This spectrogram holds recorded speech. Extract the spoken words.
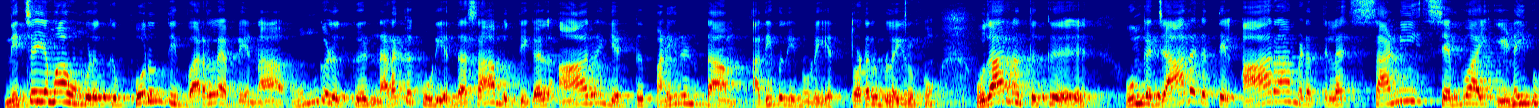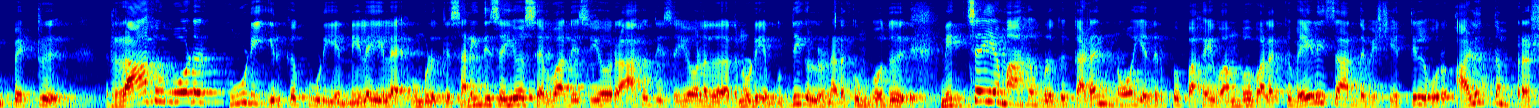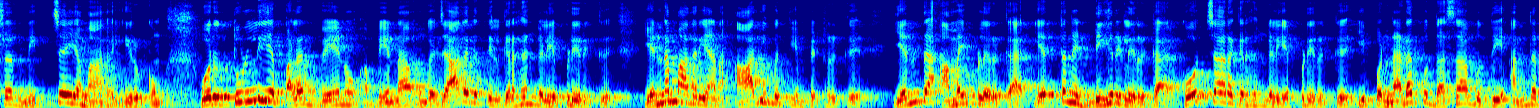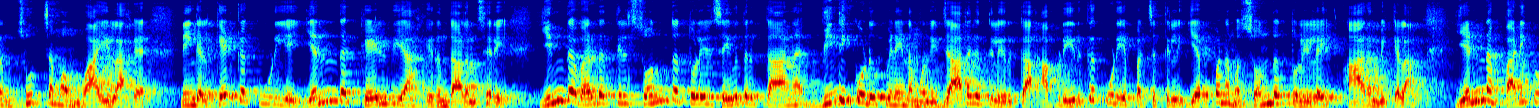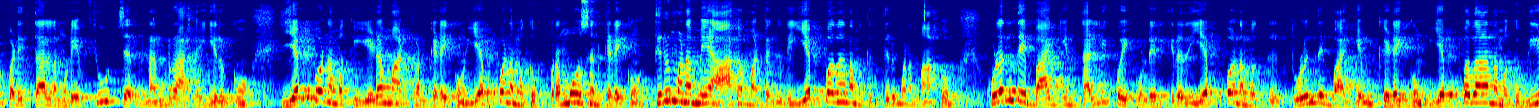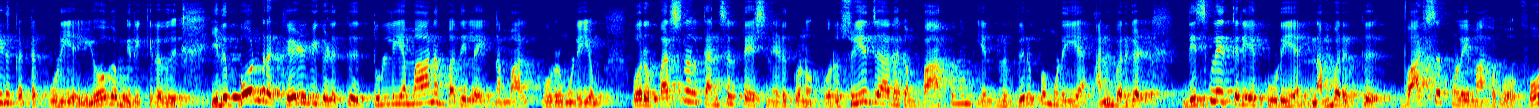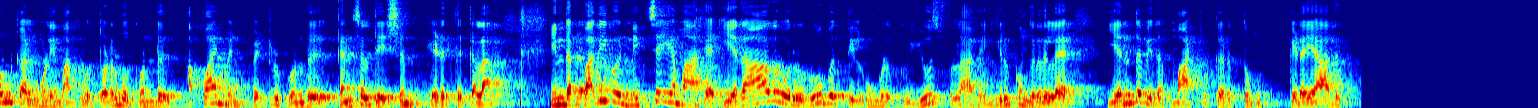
நிச்சயமாக உங்களுக்கு பொருந்தி வரல அப்படின்னா உங்களுக்கு நடக்கக்கூடிய தசாபுத்திகள் ஆறு எட்டு பனிரெண்டாம் அதிபதியினுடைய தொடர்பில் இருக்கும். உதாரணத்துக்கு உங்கள் ஜாதகத்தில் ஆறாம் இடத்துல சனி செவ்வாய் இணைவு பெற்று ராகுவோட கூடி இருக்கக்கூடிய நிலையில் உங்களுக்கு சனி திசையோ செவ்வாய் திசையோ ராகு திசையோ அல்லது அதனுடைய புத்திகள் நடக்கும்போது நிச்சயமாக உங்களுக்கு கடன் நோய் எதிர்ப்பு பகை வம்பு வழக்கு வேலை சார்ந்த விஷயத்தில் ஒரு அழுத்தம் ப்ரெஷர் நிச்சயமாக இருக்கும். ஒரு துல்லிய பலன் வேணும் அப்படின்னா உங்கள் ஜாதகத்தில் கிரகங்கள் எப்படி இருக்குது என்ன மாதிரியான ஆதிபத்தியம் பெற்றிருக்கு? எந்த அமைப்பில் இருக்கார்? எத்தனை டிகிரியில் இருக்கார்? கோச்சார கிரகங்கள் எப்படி இருக்குது இப்போ நடப்பு தசாபுத்தி அந்தரம் சூட்சமம் வாயிலாக நீங்கள் கேட்கக்கூடிய எந்த கேள்வியாக இருந்தாலும் சரி இந்த வருடத்தில் சொந்த தொழில் செய்வதற்கான விதி கொடுப்பினை நம்முடைய ஜாதகத்தில் இருக்கா? அப்படி இருக்கக்கூடிய பட்சத்தில் எப்போ நம்ம சொந்த தொழிலை ஆரம்பிக்கலாம்? என்ன படிப்பு படித்தால் நம்முடைய ஃப்யூச்சர் நன்றாக இருக்கும்? எப்போ நமக்கு இடமாற்றம் கிடைக்கும்? எப்போ நமக்கு ப்ரமோஷன் கிடைக்கும்? திருமணமே ஆக மாட்டேங்குது. எப்போ தான் நமக்கு திருமணம் ஆகும்? குழந்தை பாக்கியம் தள்ளி போய் கொண்டிருக்கிறது. எப்போ நமக்கு குழந்தை பாக்கியம் கிடைக்கும்? எப்போதான் நமக்கு வீடு கட்டக்கூடிய யோகம் இருக்கிறது. இது போன்ற கேள்விகளுக்கு துல்லியமான பதிலை நம்மால் கூற முடியும். ஒரு பர்சனல் கன்சல்டேஷன் எடுக்கணும். ஒரு சுயஜாதகம் பார்க்கணும் என்று விருப்பமுடைய அன்பர்கள் டிஸ்ப்ளே தெரியக்கூடிய நம்பருக்கு வாட்ஸ்அப் மூலியமாகவோ ஃபோன் கால் மூலயமாகவோ தொடர்பு கொண்டு அப்பாயின்மெண்ட் பெற்றுக்கொண்டு கன்சல்டேஷன் எடுத்துக்கலாம். இந்த பதிவு நிச்சயமாக ஏதாவது ஒரு ரூபத்தில் உங்களுக்கு யூஸ்ஃபுல்லாக இருக்குங்கிறதுல எந்தவித மாற்று கருத்தும் கிடையாது.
